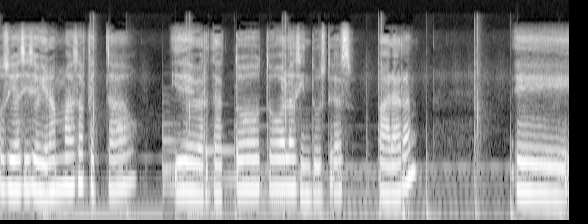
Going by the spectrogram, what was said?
o sea, si se hubiera más afectado y de verdad todo, todas las industrias pararan, eh,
